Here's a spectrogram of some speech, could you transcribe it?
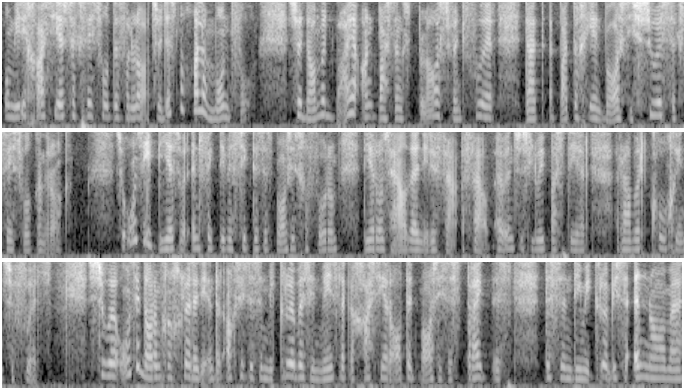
om hierdie gasheer suksesvol te verlaat. So dis nogal 'n mondvol. So daar moet baie aanpassings plaasvind voor dat 'n patogeen basies so suksesvol kan raak. So ons idees oor infektiewe siektes is basies gevorm deur ons helde in hierdie veld, ouens soos Louis Pasteur, Robert Koch en so voorts. So ons het daarom gaan glo dat die interaksies tussen mikrobes en menslike gasheer altyd basies 'n stryd is tussen die mikrobiese inname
